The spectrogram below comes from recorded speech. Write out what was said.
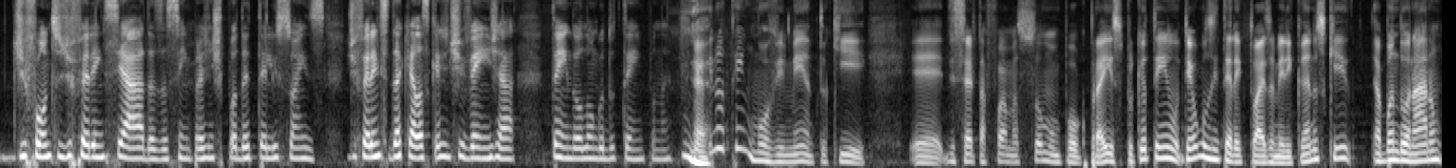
de fontes diferenciadas, assim, pra gente poder ter lições diferentes daquelas que a gente vem já tendo ao longo do tempo, né? É. E não tem um movimento que é, de certa forma, soma um pouco para isso, porque eu tenho, tenho alguns intelectuais americanos que abandonaram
